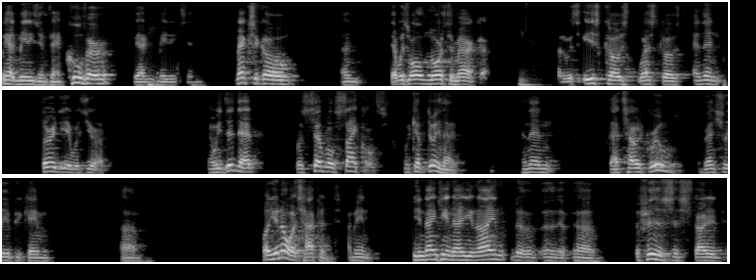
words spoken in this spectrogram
we had meetings in Vancouver, we had mm-hmm. meetings in Mexico, and that was all North America. Yeah. But it was East Coast, West Coast, and then third year was Europe. And we did that for several cycles. We kept doing that. And then that's how it grew. Eventually it became, um, well, you know what's happened. I mean, in 1999, the, uh, the, uh, the physicists started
